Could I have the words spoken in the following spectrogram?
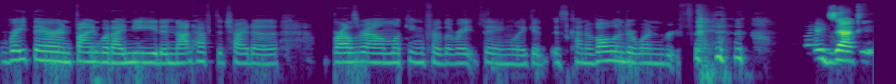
right there and find what i need and not have to try to browse around looking for the right thing. Like it, it's kind of all under one roof. exactly,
